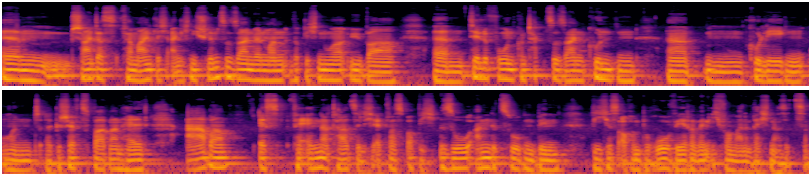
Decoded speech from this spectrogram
ähm, scheint das vermeintlich eigentlich nicht schlimm zu sein, wenn man wirklich nur über ähm, Telefon Kontakt zu seinen Kunden, äh, Kollegen und äh, Geschäftspartnern hält. Aber es verändert tatsächlich etwas, ob ich so angezogen bin, wie ich es auch im Büro wäre, wenn ich vor meinem Rechner sitze.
